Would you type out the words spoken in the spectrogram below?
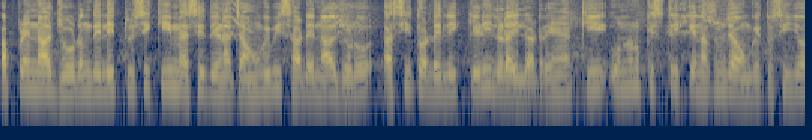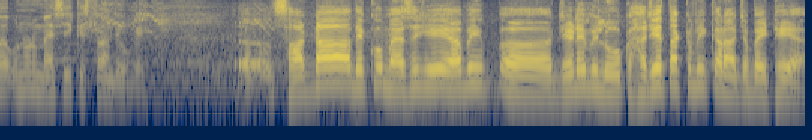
ਆਪਣੇ ਨਾਲ ਜੋੜਨ ਦੇ ਲਈ ਤੁਸੀਂ ਕੀ ਮੈਸੇਜ ਦੇਣਾ ਚਾਹੋਗੇ ਵੀ ਸਾਡੇ ਨਾਲ ਜੁੜੋ? ਅਸੀਂ ਤੁਹਾਡੇ ਲਈ ਕਿਹੜੀ ਲੜਾਈ ਲੜ ਰਹੇ ਹਾਂ? ਕੀ ਉਹਨਾਂ ਨੂੰ ਕਿਸ ਤਰੀਕੇ ਨਾਲ ਸਮਝਾਓਗੇ ਤੁਸੀਂ ਜਾਂ ਉਹਨਾਂ ਨੂੰ ਮੈਸੇਜ ਕਿਸ ਤਰ੍ਹਾਂ ਦਿਓਗੇ? ਸਾਡਾ ਦੇਖੋ ਮੈਸੇਜ ਇਹ ਆ ਵੀ ਜਿਹੜੇ ਵੀ ਲੋਕ ਹਜੇ ਤੱਕ ਵੀ ਘਰਾਂ 'ਚ ਬੈਠੇ ਆ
